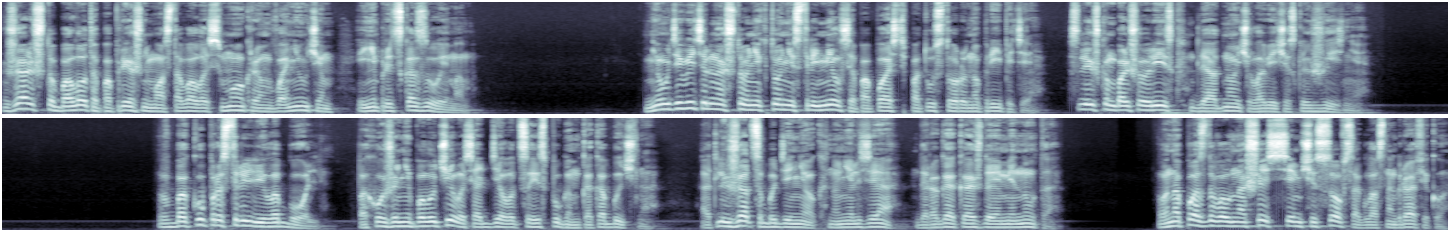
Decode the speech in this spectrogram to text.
Жаль, что болото по-прежнему оставалось мокрым, вонючим и непредсказуемым. Неудивительно, что никто не стремился попасть по ту сторону Припяти. Слишком большой риск для одной человеческой жизни. В боку прострелила боль. Похоже, не получилось отделаться испугом, как обычно. Отлежаться бы денек, но нельзя, дорога каждая минута. Он опаздывал на 6-7 часов, согласно графику.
